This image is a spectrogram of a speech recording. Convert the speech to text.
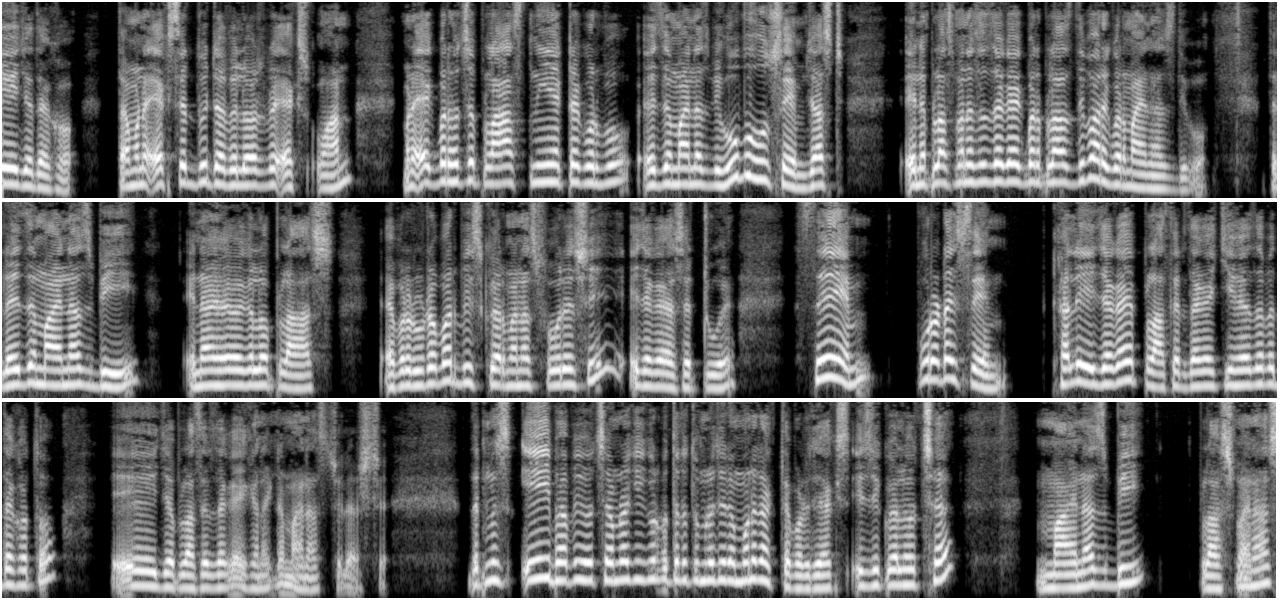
এই যে দেখো, তার মানে এক্সের দুইটা ভ্যালু আসবে এক্স ওয়ান মানে একবার হচ্ছে প্লাস নিয়ে একটা করব, এই যে মাইনাস বি হুবহু সেম জাস্ট এনে প্লাস মাইনাসের জায়গায় একবার প্লাস দিব আর একবার মাইনাস দিব। তাহলে এই যে মাইনাস বি এনে হয়ে গেল প্লাস এরপরে root over b square minus four a c এই জায়গায় আছে টু এ। সেম পুরোটাই সেম খালি এই জায়গায় প্লাসের জায়গায় কি হয়ে যাবে দেখো তো? এই যে প্লাসের জায়গায় এখানে একটা মাইনাস চলে আসছে। দ্যাট মিনস এইভাবে হচ্ছে আমরা কি করব? তাহলে তোমরা যেটা মনে রাখতে পারো যে এক্স ইজ ইকুয়াল হচ্ছে minus b plus minus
